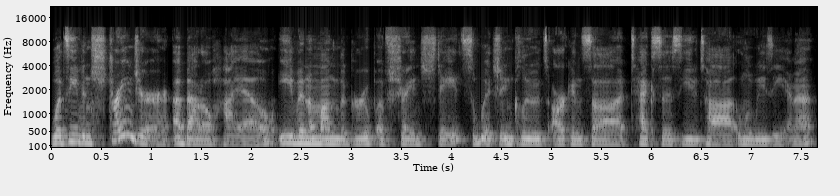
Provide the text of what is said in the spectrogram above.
What's even stranger about Ohio, even among the group of strange states, which includes Arkansas, Texas, Utah, Louisiana,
